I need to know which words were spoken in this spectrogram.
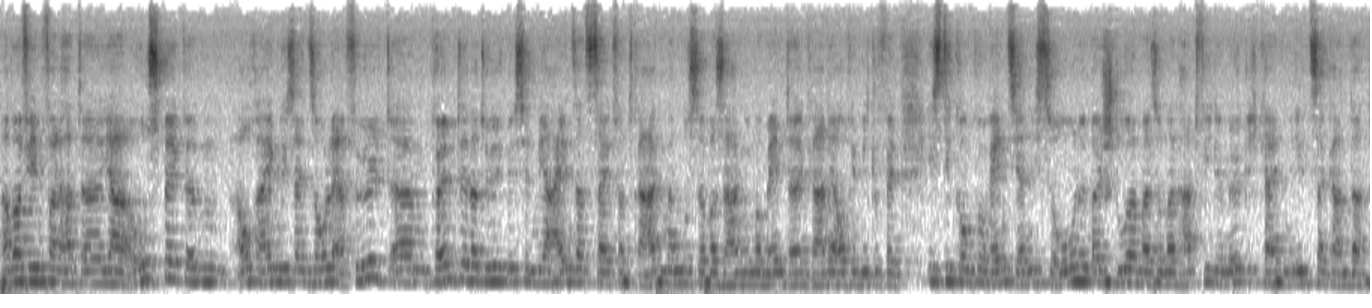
Aber auf jeden Fall hat äh, ja Husbeck ähm, auch eigentlich sein Soll erfüllt, ähm, könnte natürlich ein bisschen mehr Einsatzzeit vertragen. Man muss aber sagen, im Moment, äh, gerade auch im Mittelfeld, ist die Konkurrenz ja nicht so ohne bei Sturm. Also man hat viele Möglichkeiten. Ilzer kann da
